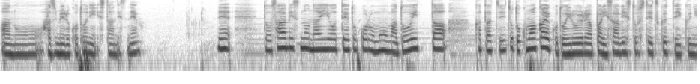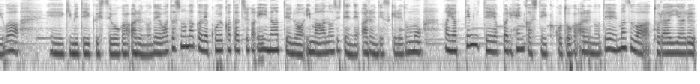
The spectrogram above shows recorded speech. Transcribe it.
あの始めることにしたんですね。でとサービスの内容っていうところも、まあ、どういった形ちょっと細かいことをいろいろやっぱりサービスとして作っていくには、えー、決めていく必要があるので私の中でこういう形がいいなっていうのは今あの時点であるんですけれども、まあ、やってみてやっぱり変化していくことがあるのでまずはトライアル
